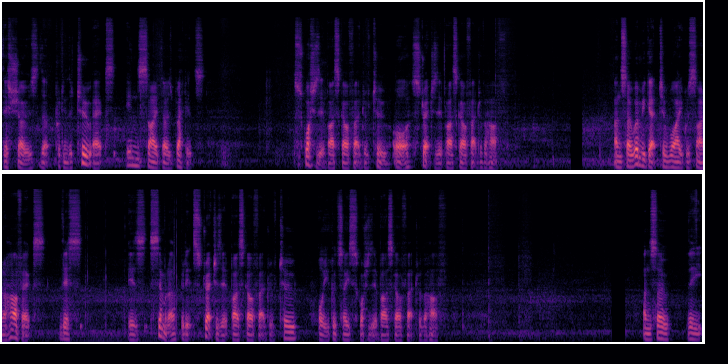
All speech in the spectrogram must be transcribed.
this shows that putting the 2x inside those brackets squashes it by a scale factor of 2 or stretches it by a scale factor of a half. And so when we get to y equals sine a half x, this is similar, but it stretches it by a scale factor of 2, or you could say squashes it by a scale factor of a half. And so the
